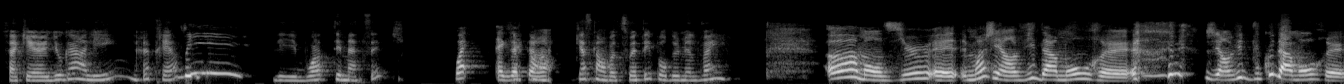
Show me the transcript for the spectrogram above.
Fait que yoga en ligne, retraite. Oui! Les boîtes thématiques. Ouais, exactement. Qu'est-ce qu'on va te souhaiter pour 2020? Oh mon Dieu! Euh, moi, j'ai envie d'amour. Euh, j'ai envie de beaucoup d'amour. Euh,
